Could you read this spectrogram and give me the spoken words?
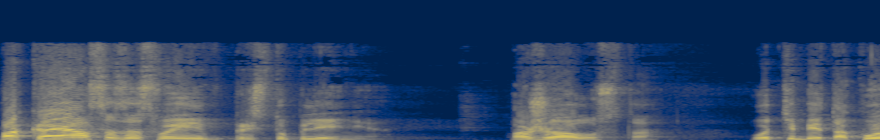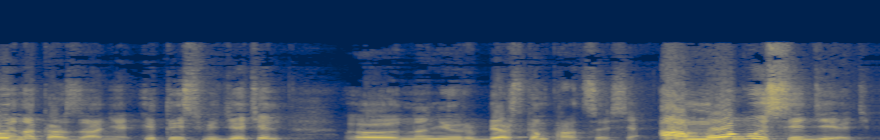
покаялся за свои преступления? Пожалуйста. Вот тебе такое наказание, и ты свидетель э, на Нюрнбергском процессе. А мог бы сидеть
